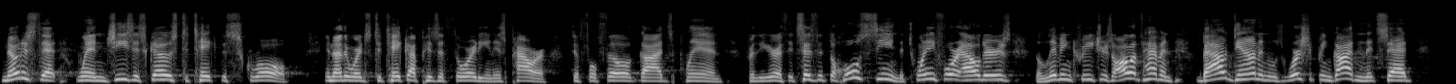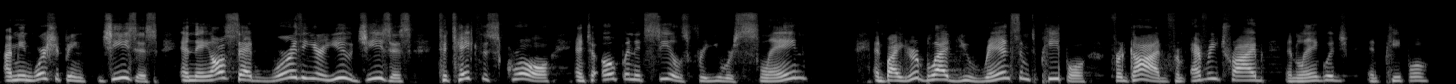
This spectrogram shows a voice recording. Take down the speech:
Notice that when Jesus goes to take the scroll, in other words, to take up his authority and his power to fulfill God's plan for the earth. It says that the whole scene, the 24 elders, the living creatures, all of heaven bowed down and was worshiping God. And it said, I mean, worshiping Jesus. And they all said, Worthy are you, Jesus, to take the scroll and to open its seals, for you were slain. And by your blood, you ransomed people for God from every tribe and language and people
